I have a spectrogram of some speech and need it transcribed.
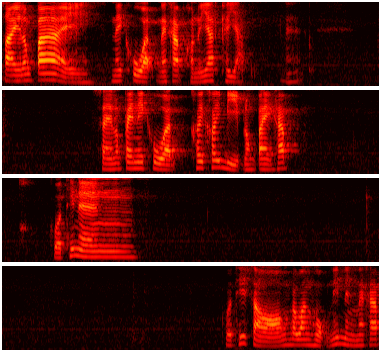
ใส่ลงไปในขวดนะครับ ขออนุญาตขยับนะฮะใส่ลงไปในขวดค่อยๆ บีบลงไปครับ ขวดที่หนึ่ง ขวดที่สองระวังหกนิดนึงนะครับ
